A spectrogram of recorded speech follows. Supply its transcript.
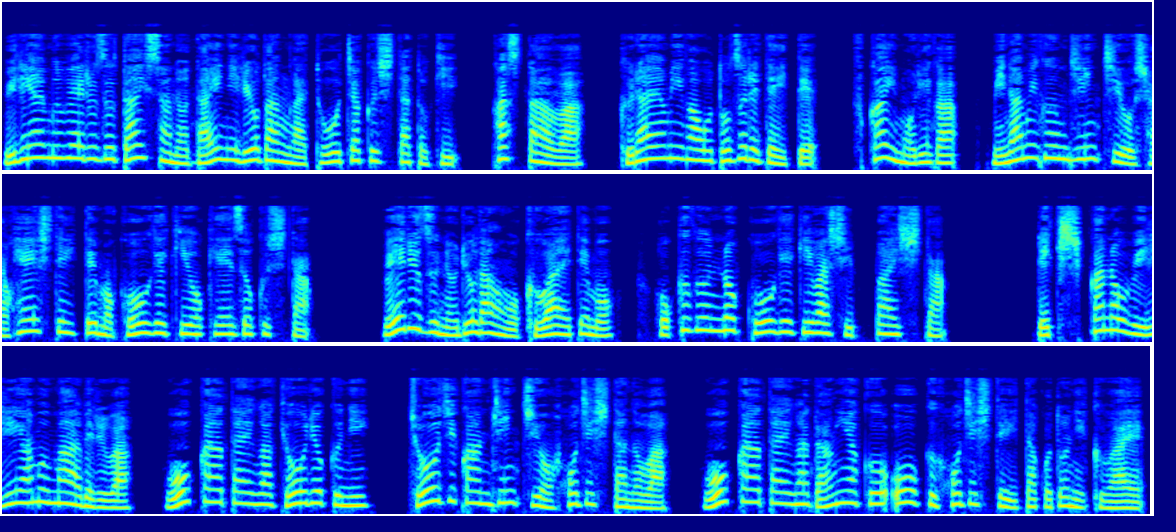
ウィリアム・ウェルズ大佐の第二旅団が到着した時、カスターは暗闇が訪れていて、深い森が南軍陣地を遮蔽していても攻撃を継続した。ウェルズの旅団を加えても、北軍の攻撃は失敗した。歴史家のウィリアム・マーベルは、ウォーカー隊が強力に長時間陣地を保持したのは、ウォーカー隊が弾薬を多く保持していたことに加え、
